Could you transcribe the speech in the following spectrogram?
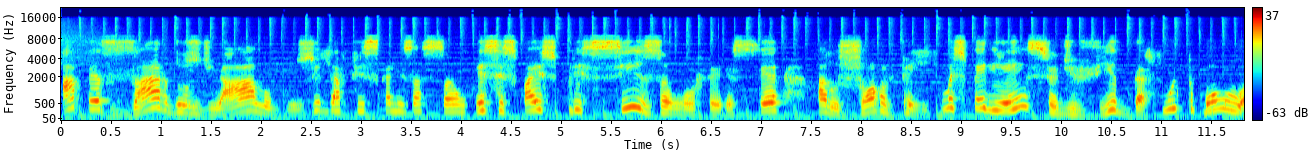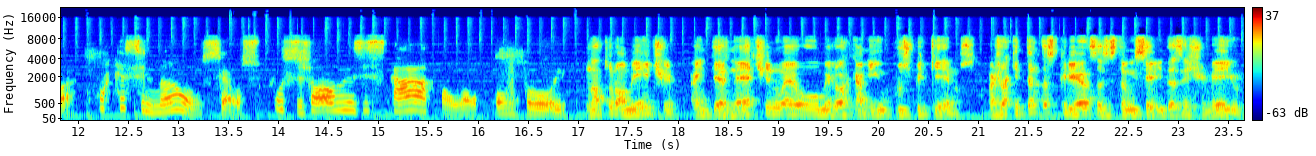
apesar dos diálogos e da fiscalização. Esses pais precisam oferecer para o jovem uma experiência de vida muito boa, porque senão, Celso, os jovens escapam ao controle. Naturalmente, a internet não é o melhor caminho para os pequenos, mas já que tantas crianças estão inseridas neste meio,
